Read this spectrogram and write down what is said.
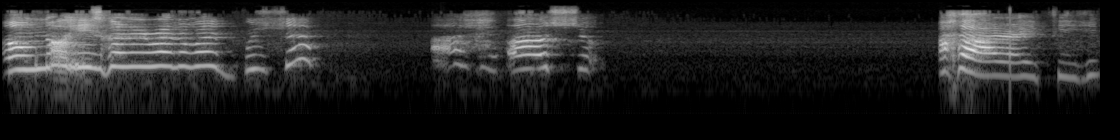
Oh no, he's gonna run away. What's up? Ah, oh shoot. R.I.P.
